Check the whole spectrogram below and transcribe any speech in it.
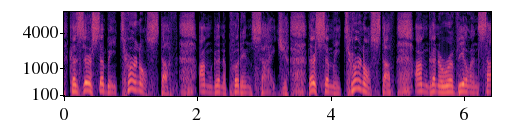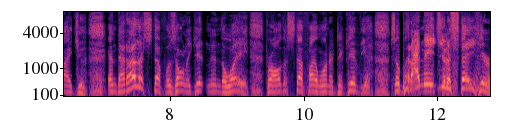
Because there's some eternal stuff I'm going to put inside you. There's some eternal stuff I'm going to reveal inside you. And that other stuff was only getting in the way for all the stuff I wanted to give you. So, but I need you to stay here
